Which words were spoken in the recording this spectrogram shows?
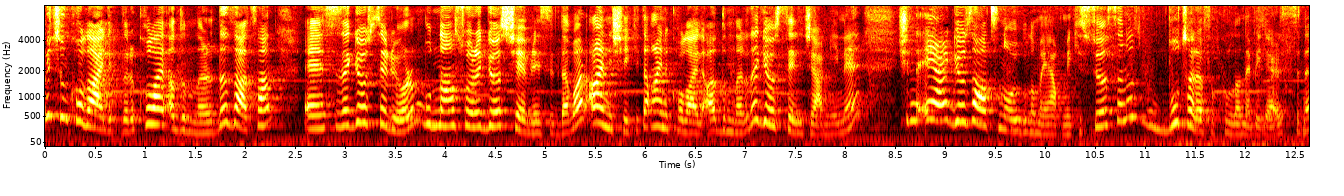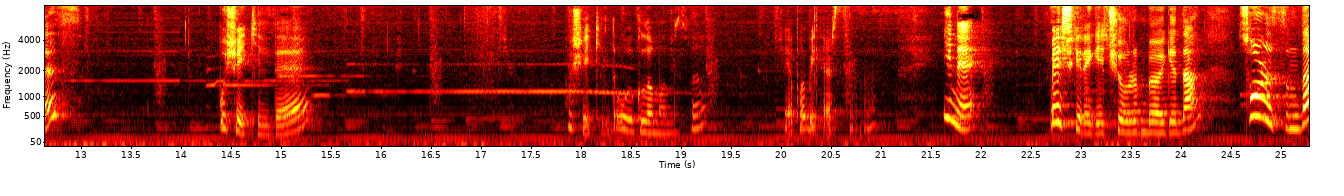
Bütün kolaylıkları, kolay adımları da zaten e, size gösteriyorum. Bundan sonra göz çevresi de var. Aynı şekilde aynı kolaylı adımları da göstereceğim yine. Şimdi eğer göz altına uygulama yapmak istiyorsanız bu tarafı kullanabilirsiniz. Bu şekilde bu şekilde uygulamanızı yapabilirsiniz. Yine 5 kere geçiyorum bölgeden. Sonrasında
